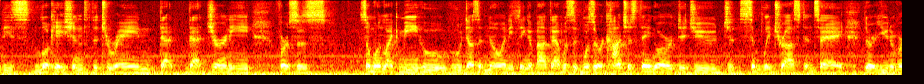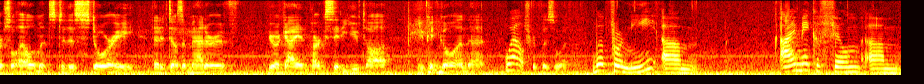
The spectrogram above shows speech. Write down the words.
these locations, the terrain, that that journey, versus someone like me who who doesn't know anything about that? Was it was there a conscious thing, or did you just simply trust and say there are universal elements to this story that it doesn't matter if you're a guy in Park City, Utah, you can go on that Well- trip as well. Well, for me, um, I make a film, um,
